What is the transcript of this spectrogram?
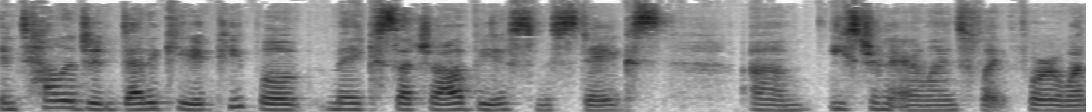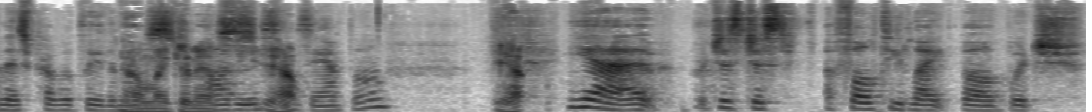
intelligent dedicated people make such obvious mistakes? Um, eastern airlines flight 401 is probably the oh most obvious yep. example Yep. Yeah, which is just a faulty light bulb, which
